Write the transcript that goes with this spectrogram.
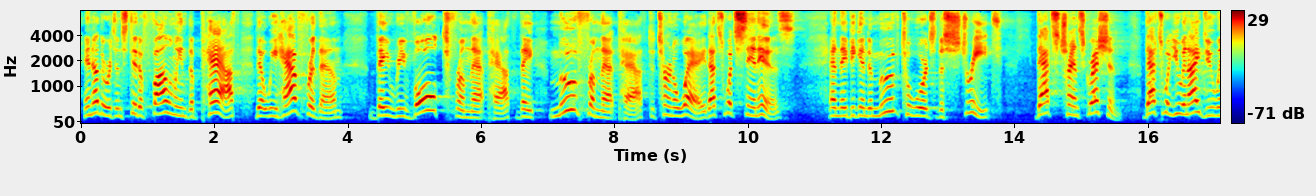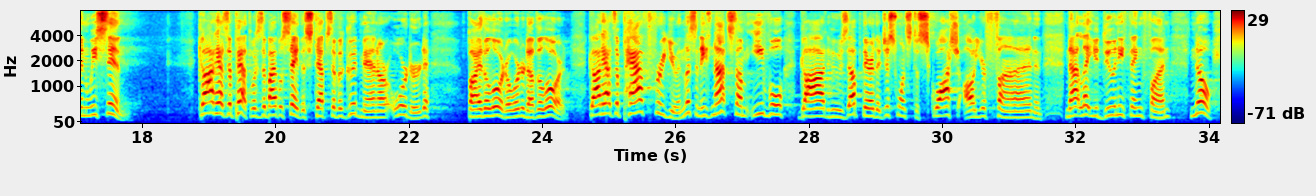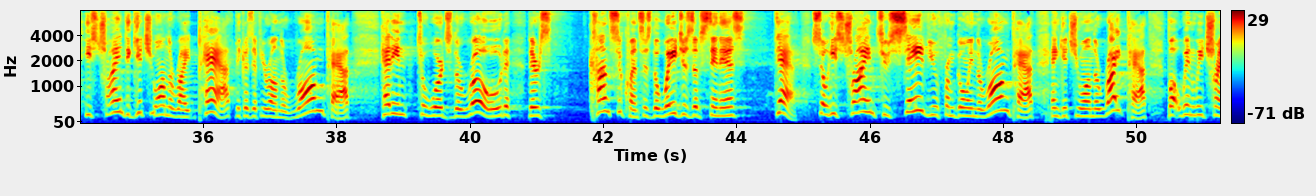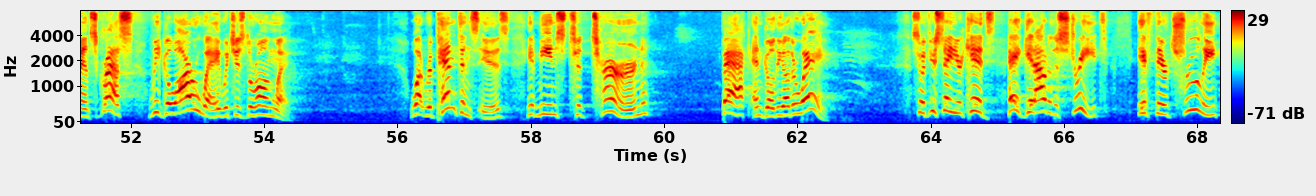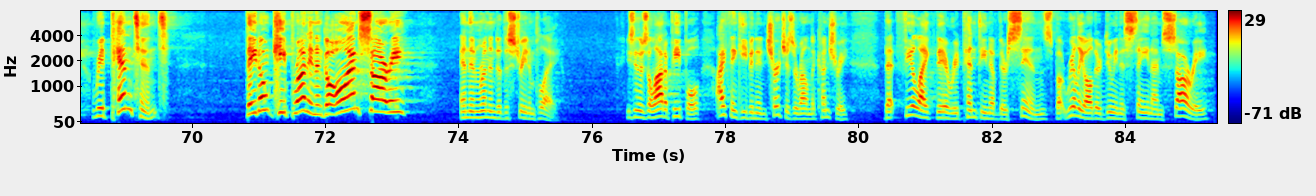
in other words, instead of following the path that we have for them, they revolt from that path, they move from that path to turn away. That's what sin is and they begin to move towards the street, that's transgression. That's what you and I do when we sin. God has a path. What does the Bible say? The steps of a good man are ordered by the Lord or ordered of the Lord. God has a path for you. And listen, He's not some evil God who's up there that just wants to squash all your fun and not let you do anything fun. No, He's trying to get you on the right path because if you're on the wrong path, heading towards the road, there's consequences. The wages of sin is death. So he's trying to save you from going the wrong path and get you on the right path. But when we transgress, we go our way, which is the wrong way. What repentance is, it means to turn back and go the other way. So if you say to your kids, hey, get out of the street, if they're truly repentant, they don't keep running and go, Oh, I'm sorry, and then run into the street and play. You see, there's a lot of people, I think even in churches around the country, that feel like they're repenting of their sins, but really all they're doing is saying, I'm sorry,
